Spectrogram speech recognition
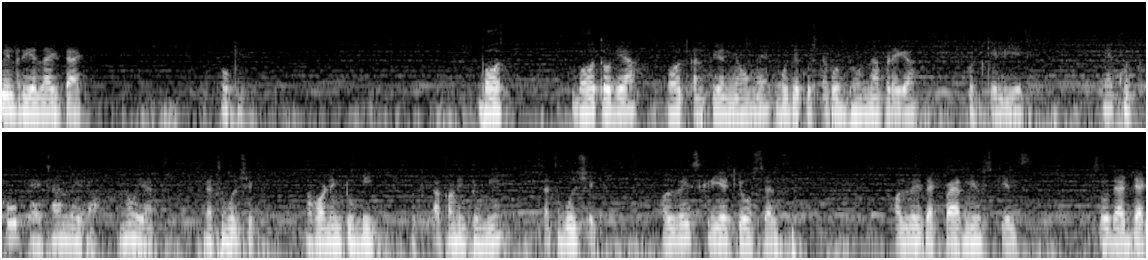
will realize that okay बहुत बहुत हो गया बहुत कन्फ्यूज़न में हूँ मैं मुझे कुछ ना कुछ ढूंढना पड़ेगा खुद के लिए मैं खुद को पहचान नहीं रहा नो यार that's bullshit according to me okay, according to me that's bullshit. Always create yourself. Always acquire new skills so that that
